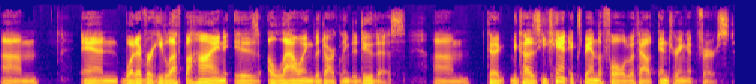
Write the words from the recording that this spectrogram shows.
Um, and whatever he left behind is allowing the Darkling to do this. Um, c- because he can't expand the fold without entering it first.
